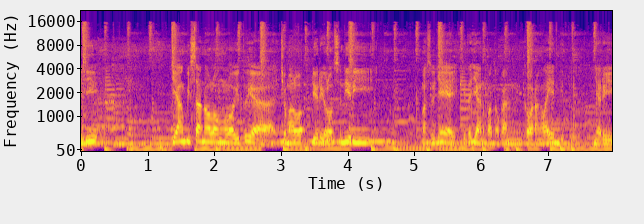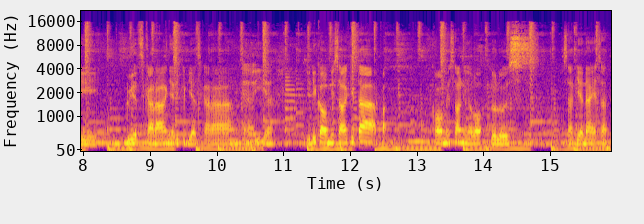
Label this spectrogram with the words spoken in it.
Jadi yang bisa nolong lo itu ya cuma lo, diri lo sendiri. Maksudnya ya kita jangan patokan ke orang lain gitu. Nyari duit sekarang nyari kerja sekarang. Ya iya. Jadi kalau misal kita kalau misal nih lo lulus sarjana S1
